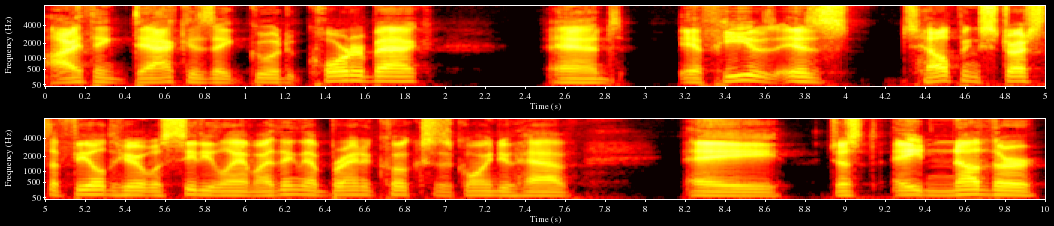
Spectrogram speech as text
I think Dak is a good quarterback, and if he is, helping stretch the field here with CeeDee Lamb, I think that Brandin Cooks is going to have a just another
